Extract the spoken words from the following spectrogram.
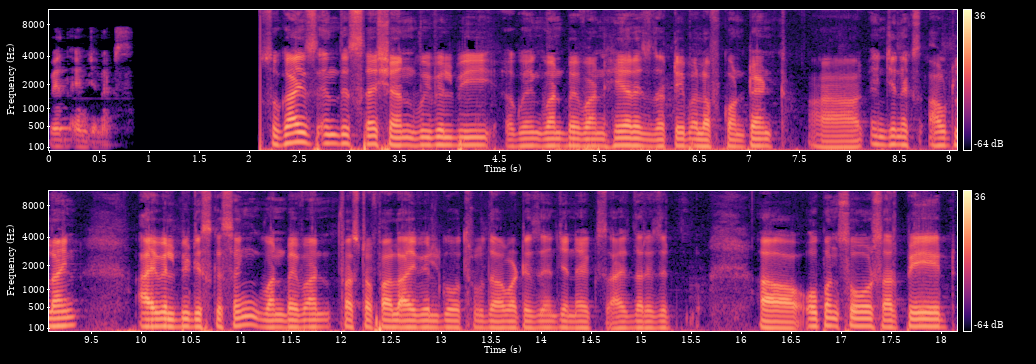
with Nginx so guys in this session we will be uh, going one by one. Here is the table of content uh, nginx outline. I will be discussing one by one. First of all i will go through the what is nginx either is it uh, open source or paid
